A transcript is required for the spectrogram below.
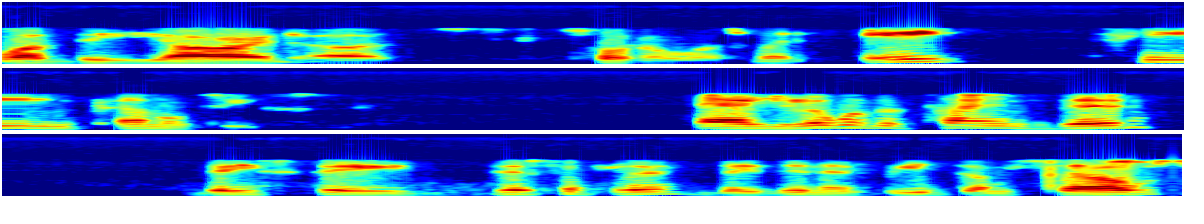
what the yard uh, total was, but 18 penalties. And you look what the Titans did. They stayed disciplined. They didn't beat themselves.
